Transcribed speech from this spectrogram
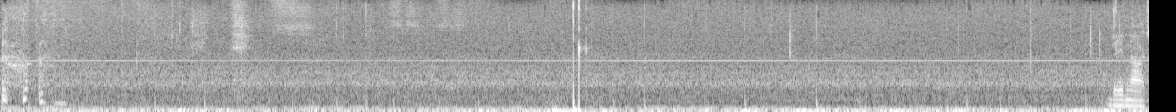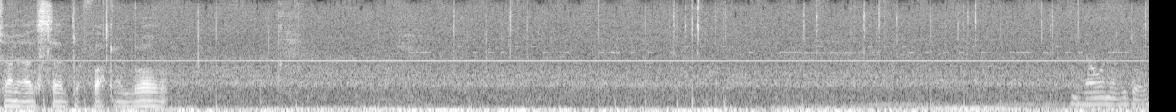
They not trying to accept the fucking vote. No one ever did.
